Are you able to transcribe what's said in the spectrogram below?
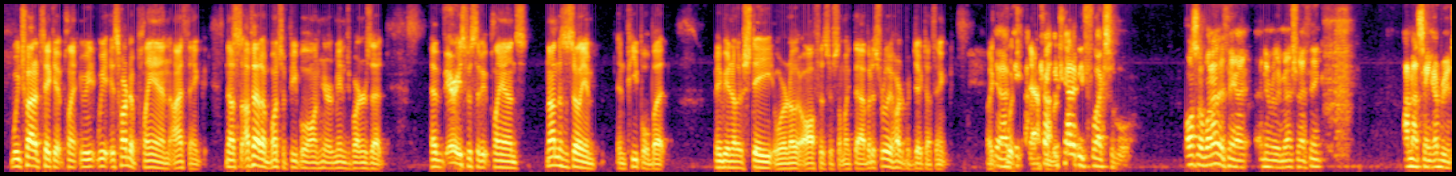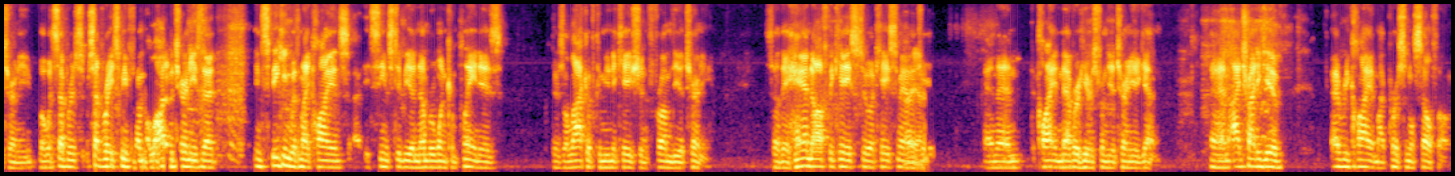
we try to take it plan. We, we it's hard to plan. I think now so I've had a bunch of people on here, managing partners that have very specific plans, not necessarily in in people, but maybe another state or another office or something like that. But it's really hard to predict. I think. Like yeah, I, think try, I try to be flexible. Also, one other thing I, I didn't really mention, I think I'm not saying every attorney, but what separates separates me from a lot of attorneys that, in speaking with my clients, it seems to be a number one complaint is there's a lack of communication from the attorney. So they hand off the case to a case oh, manager, oh. And then the client never hears from the attorney again. And I try to give every client my personal cell phone,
